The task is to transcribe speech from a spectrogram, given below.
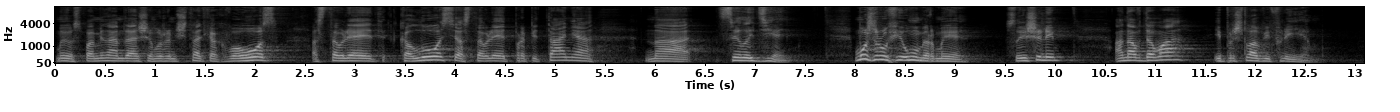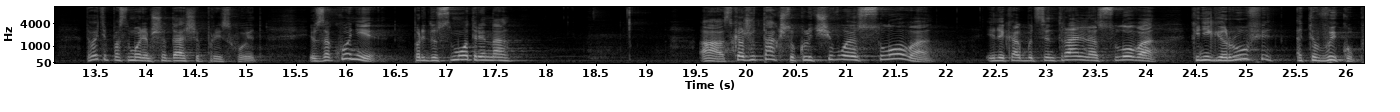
Мы вспоминаем дальше, можем читать, как Вооз оставляет колося, оставляет пропитание на целый день. Муж Руфи умер, мы слышали. Она вдова и пришла в Вифлеем. Давайте посмотрим, что дальше происходит. И в законе предусмотрено а, скажу так, что ключевое слово, или как бы центральное слово книги Руфи – это выкуп.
